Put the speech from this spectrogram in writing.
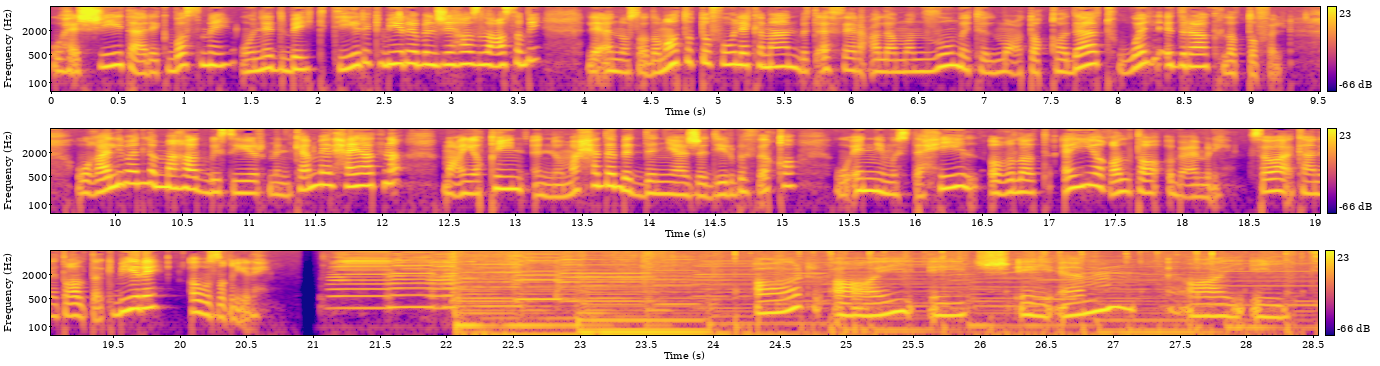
وهالشي تارك بصمة وندبة كتير كبيرة بالجهاز العصبي لأنه صدمات الطفولة كمان بتأثر على منظومة المعتقدات والإدراك للطفل. وغالبا لما هاد بيصير منكمل حياتنا مع يقين أنه ما حدا بالدنيا جدير بالثقة وإني مستحيل أغلط أي غلطة بعمري سواء كانت غلطة كبيرة أو صغيرة. R I H A M I A T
